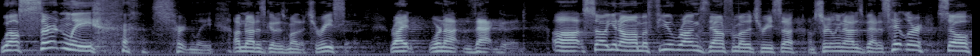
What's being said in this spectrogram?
Well, certainly, certainly, I'm not as good as Mother Teresa, right? We're not that good. Uh, so, you know, I'm a few rungs down from Mother Teresa. I'm certainly not as bad as Hitler. So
